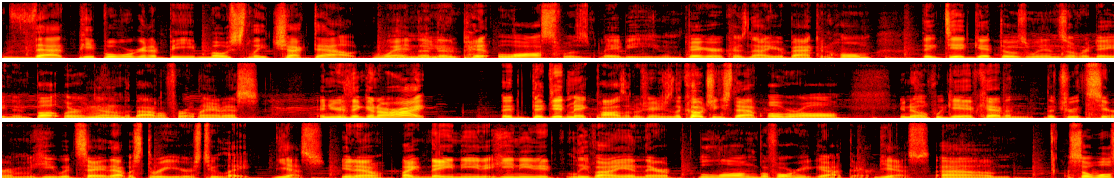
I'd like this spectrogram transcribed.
that people were going to be mostly checked out. When and then you- the Pitt loss was maybe even bigger because now you're back at home. They did get those wins over Dayton and Butler down Mm-hmm. in the battle for Atlantis, and you're thinking, all right, they, they did make positive changes. The coaching staff overall, you know, if we gave Kevin the truth serum, he would say that was three years too late. yes, You know, like they needed he needed Levi in there long before he got there. yes, Um, so we'll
